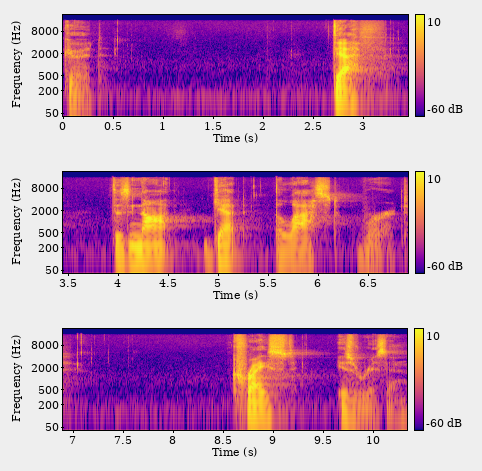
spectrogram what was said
good. Death does not get the last word. Christ is risen.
